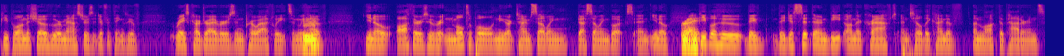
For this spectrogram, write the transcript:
people on the show who are masters at different things. We have race car drivers and pro athletes, and we Mhm. have you know authors who've written multiple New York Times selling best selling books, and you know Right. people who they they just sit there and beat on their craft until they kind of unlock the patterns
